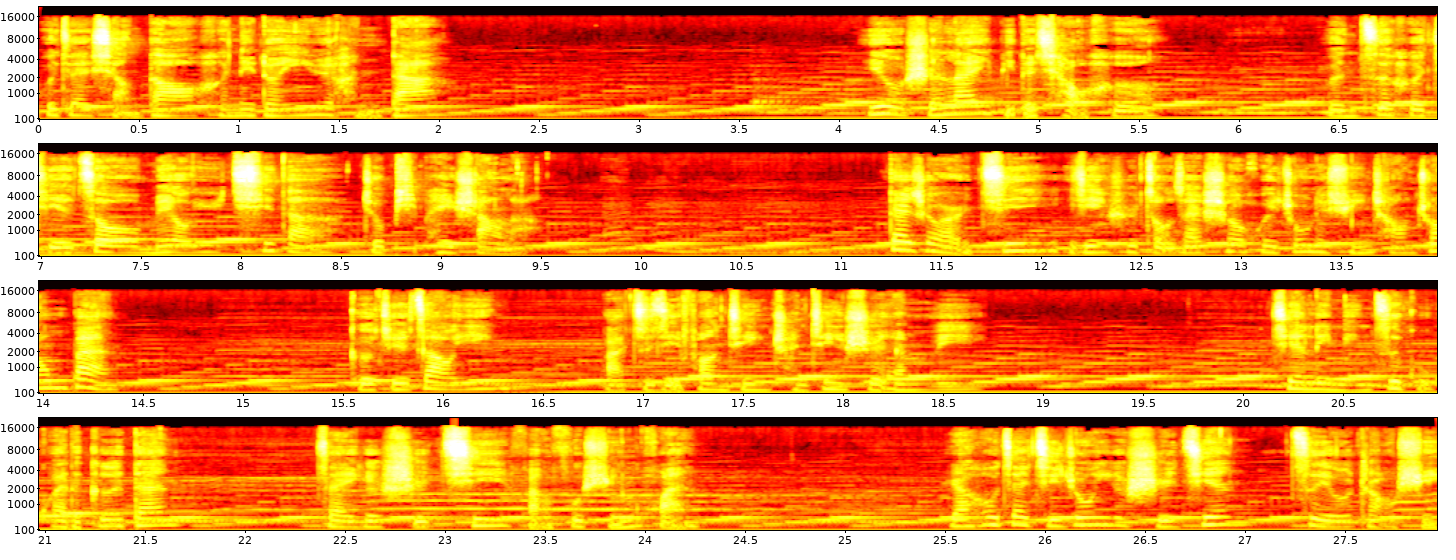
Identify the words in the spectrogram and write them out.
会再想到和那段音乐很搭，也有神来一笔的巧合，文字和节奏没有预期的就匹配上了。戴着耳机已经是走在社会中的寻常装扮，隔绝噪音，把自己放进沉浸式 MV，建立名字古怪的歌单，在一个时期反复循环，然后再集中一个时间自由找寻。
